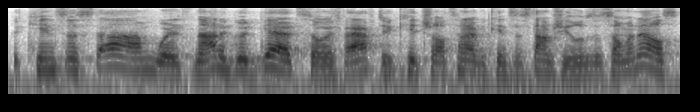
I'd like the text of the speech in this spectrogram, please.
the Kinsa Stam, where it's not a good get, so if after Kitshal Tanai, the Kinsa Stam, she lives with someone else,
